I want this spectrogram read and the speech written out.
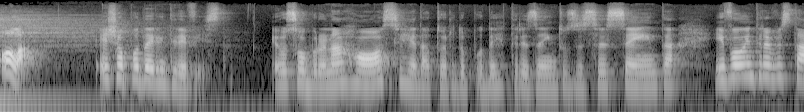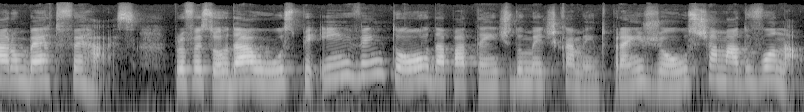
Olá, este é o Poder Entrevista. Eu sou Bruna Rossi, redatora do Poder 360, e vou entrevistar Humberto Ferraz, professor da USP e inventor da patente do medicamento para enjoos chamado Vonal,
